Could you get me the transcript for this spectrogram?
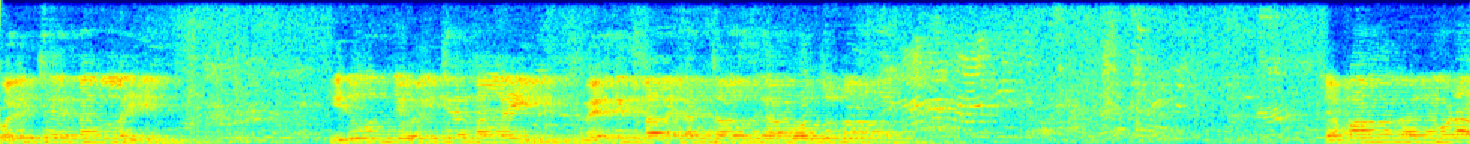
వైస్ చైర్మన్లై ఇరువురిని వైస్ చైర్మన్ని వేదిక అలంకరించవలసిందిగా కోరుతున్నాం. ఎంఆర్ఓ గారిని కూడా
